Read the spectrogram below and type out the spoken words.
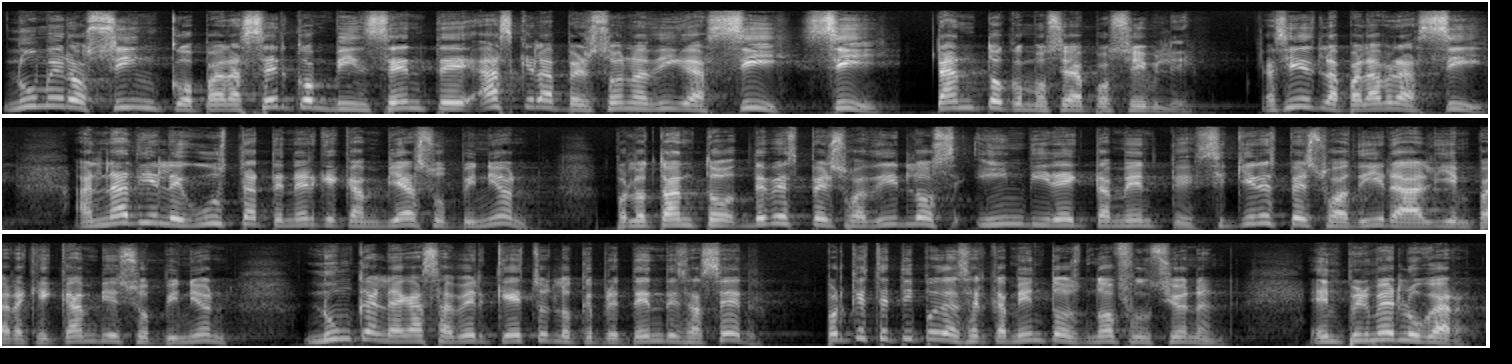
Número 5. Para ser convincente, haz que la persona diga sí, sí, tanto como sea posible. Así es la palabra sí. A nadie le gusta tener que cambiar su opinión. Por lo tanto, debes persuadirlos indirectamente. Si quieres persuadir a alguien para que cambie su opinión, nunca le hagas saber que esto es lo que pretendes hacer, porque este tipo de acercamientos no funcionan. En primer lugar,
